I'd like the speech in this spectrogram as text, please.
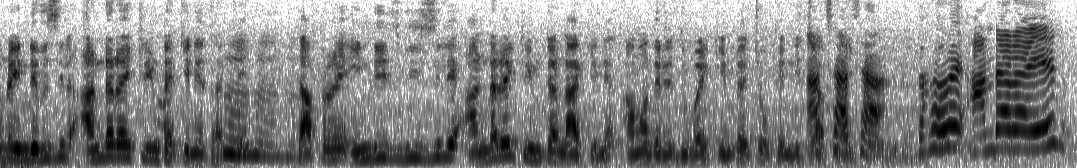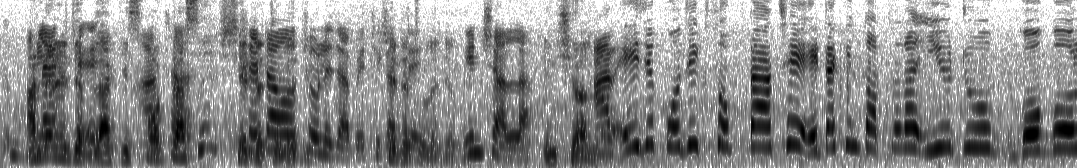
আমরা ইন্ডিভিজুয়ালি আন্ডার আই ক্রিমটা কিনে থাকি তা আপনারা ইন্ডিভিজুয়ালি আন্ডার আই ক্রিমটা না কিনে আমাদের এই দুবাই ক্রিমটা চোখের নিচে আচ্ছা আচ্ছা। তাহলে আন্ডার আইয়ের Under eye যে black spot আছে, সেটা চলে যাবে। ঠিক সেটা আছে। চলে যাবে। ইনশাআল্লাহ। ইনশাআল্লাহ। আর এই যে কোজিক সোপটা আছে এটা কিন্তু আপনারা ইউটিউব গুগল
